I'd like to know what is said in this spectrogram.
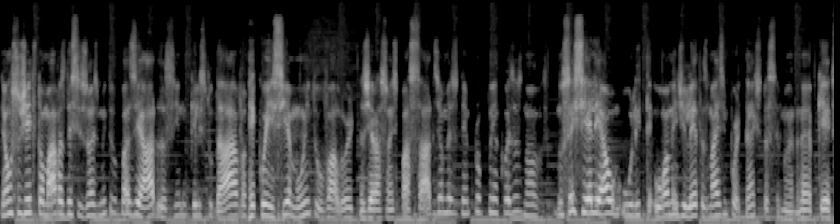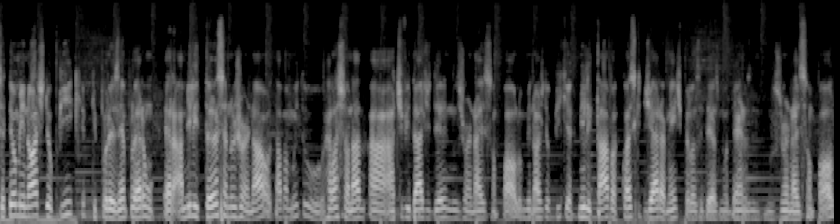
É um sujeito tomava as decisões muito baseadas assim no que ele estudava, reconhecia muito o valor das gerações passadas e ao mesmo tempo propunha coisas novas. Não sei se ele é o, o, o homem de letras mais importante da semana, né? Porque você tem o Minotti Del Pique, que por exemplo era, um, era a militância no jornal, estava muito relacionado à atividade dele nos jornais de São Paulo. O Minotti Del Pique militava quase que diariamente pelas ideias modernas nos jornais de São Paulo.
